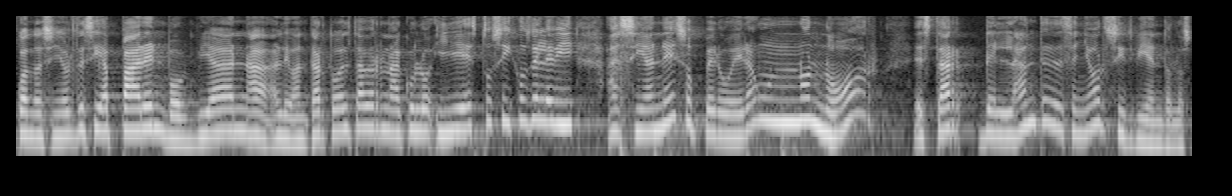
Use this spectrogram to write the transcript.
Cuando el Señor decía paren, volvían a levantar todo el tabernáculo y estos hijos de Leví hacían eso, pero era un honor estar delante del Señor sirviéndolos.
